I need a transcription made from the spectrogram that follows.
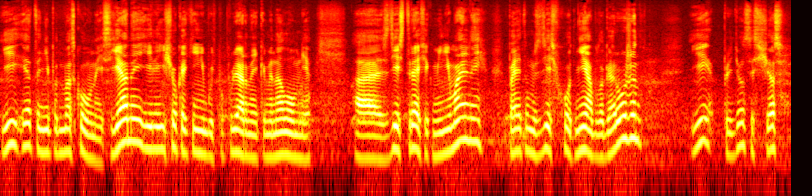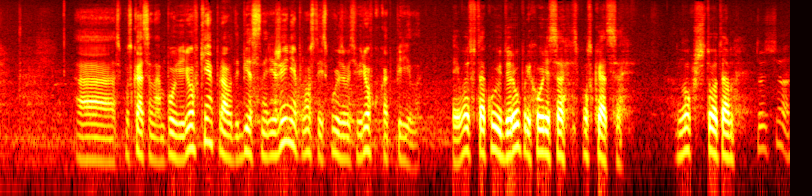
И это не подмосковные Сьяны или еще какие-нибудь популярные каменоломни. А здесь трафик минимальный, поэтому здесь вход не облагорожен. И придется сейчас спускаться нам по веревке, правда без снаряжения, просто использовать веревку как перила. И вот в такую дыру приходится спускаться. Ну что там? Тут все.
